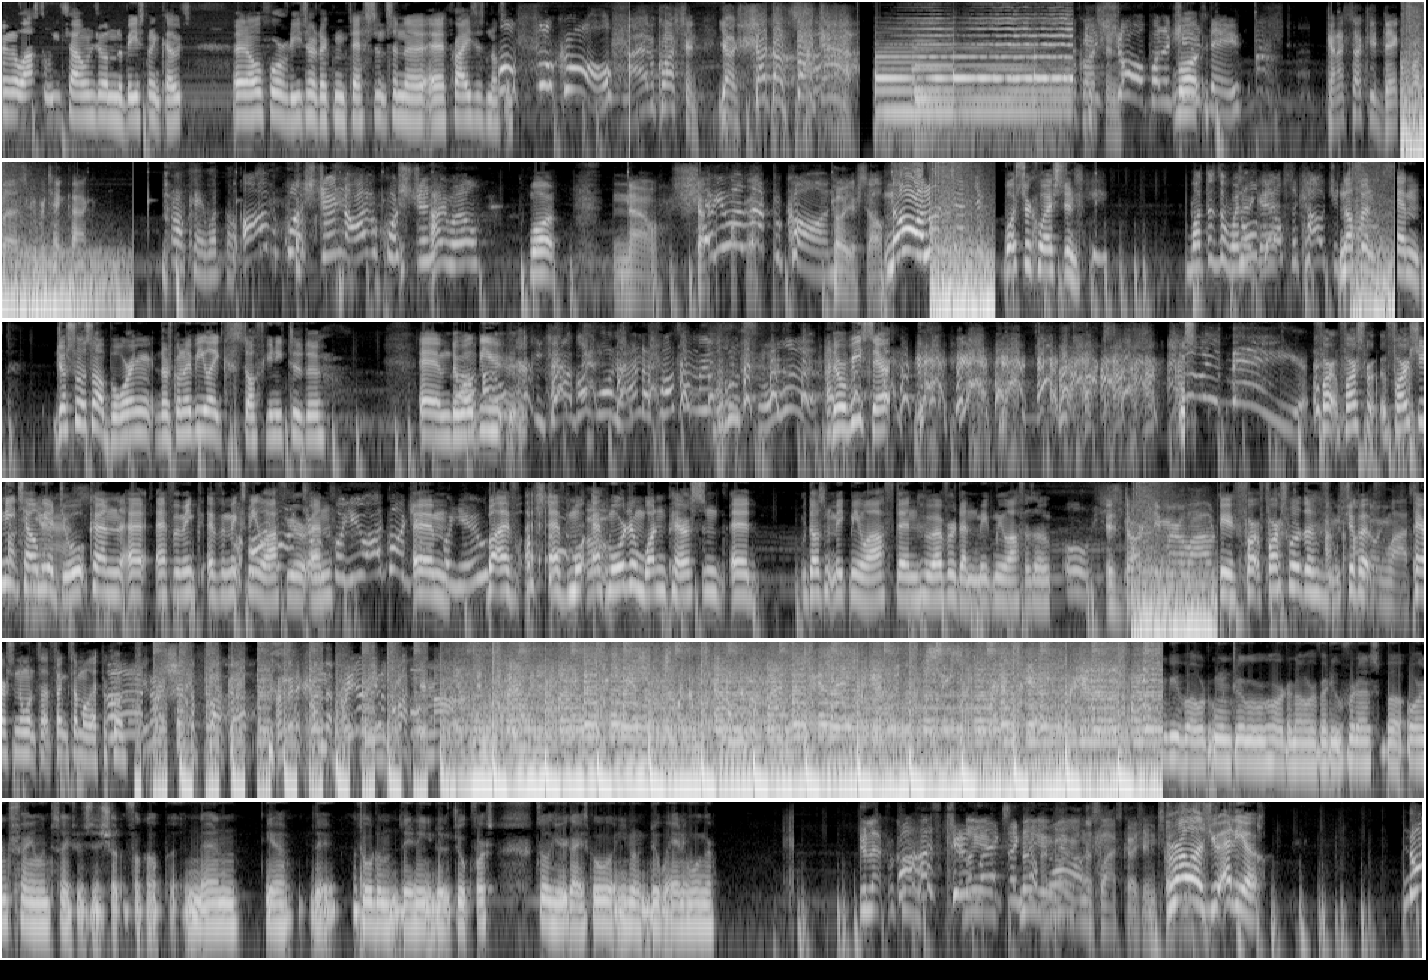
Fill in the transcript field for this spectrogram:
doing the last leave challenge on the basement couch, and all four of these are the contestants, and the uh, prize is nothing. Oh, fuck off! I have a question. Yo, shut the fuck up! question. Shut up on a What? Tuesday. Can I suck your dick for the scuba tank pack? Okay, what the? I have a question. I have a question. I will. What? No. Shut up. Are you a up. leprechaun? Kill yourself. No, I'm not kidding you. What's your question? What does the winner Don't get get? off the couch. You Nothing. Um, just so it's not boring, there's gonna be like stuff you need to do. Um, there will be I don't fucking care. I got one hand. I can't tell me the controller. there will be ser- me. first first you need to tell me a joke, and uh, if it make if it makes me I laugh, you're in. For you, I got a joke for Um, you. but if if more if more than one person uh, doesn't make me laugh, then whoever didn't make me laugh is out. oh, Is dark humor allowed? Okay, fir- first with the I'm- I'm stupid person who wants that thinks I'm a leprechaun. You know, shut the fuck up. I'm gonna come to Britain and fuck your mom. Maybe about going to record an hour video for this, but Orange finally decided to just shut the fuck up, and then yeah, they I told them they need to do a joke first. So here you guys go, and you don't do it any longer. You leprechaun. What has two No, you- legs and no, can you- I'm on this last cushion. So Gorillas, you idiot! No!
